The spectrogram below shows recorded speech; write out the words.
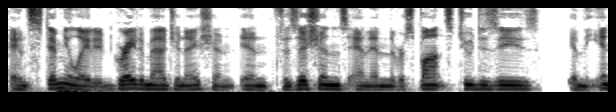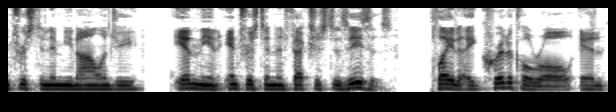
and stimulated great imagination in physicians and in the response to disease, in the interest in immunology, in the interest in infectious diseases. Played a critical role in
